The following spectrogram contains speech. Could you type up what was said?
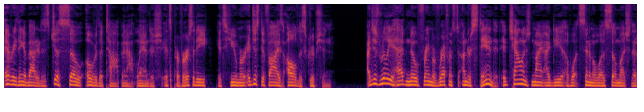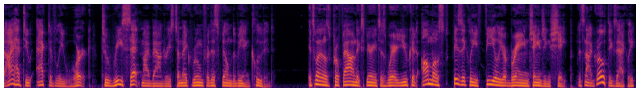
Everything about it is just so over the top and outlandish. Its perversity, its humor, it just defies all description. I just really had no frame of reference to understand it. It challenged my idea of what cinema was so much that I had to actively work to reset my boundaries to make room for this film to be included. It's one of those profound experiences where you could almost physically feel your brain changing shape. It's not growth exactly.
